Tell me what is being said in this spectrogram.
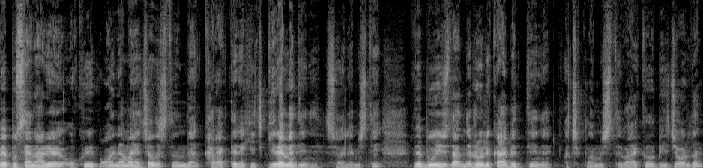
ve bu senaryoyu okuyup oynamaya çalıştığında karaktere hiç giremediğini söylemişti. Ve bu yüzden de rolü kaybettiğini açıklamıştı Michael B. Jordan.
